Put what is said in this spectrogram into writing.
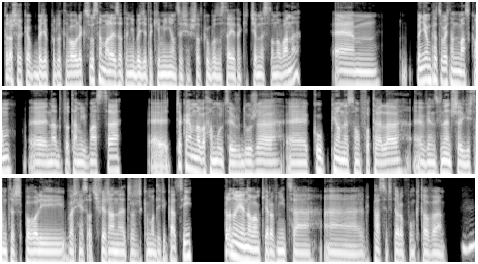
troszeczkę będzie podlatywał Lexusem, ale za to nie będzie takie mieniące się w środku, bo zostaje takie ciemne stonowane. Em, będziemy pracować nad maską, e, nad wlotami w masce. E, Czekają nowe hamulce już duże, e, kupione są fotele, więc wnętrze gdzieś tam też powoli właśnie jest odświeżane, troszeczkę modyfikacji. Planuję nową kierownicę, pasy czteropunktowe Mhm.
